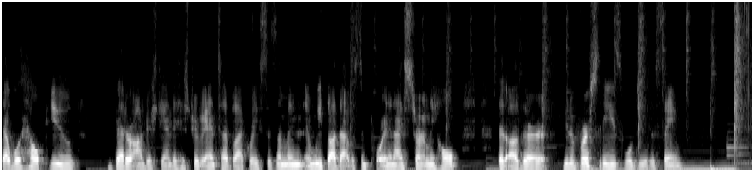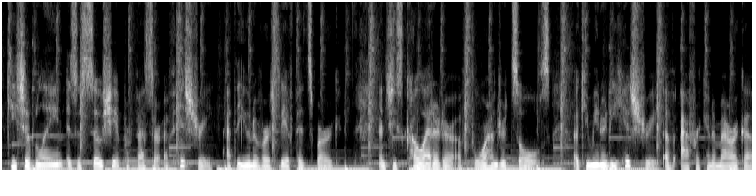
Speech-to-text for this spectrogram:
that will help you better understand the history of anti-Black racism. And, and we thought that was important. And I certainly hope that other universities will do the same. Keisha Blain is Associate Professor of History at the University of Pittsburgh, and she's co editor of 400 Souls, a community history of African America.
